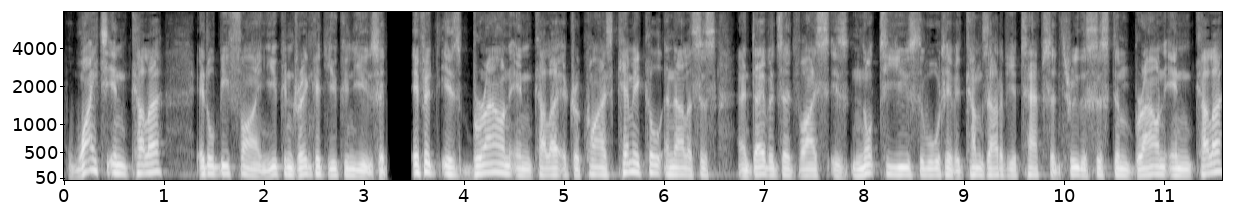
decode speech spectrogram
white in color, it'll be fine. You can drink it, you can use it. If it is brown in color, it requires chemical analysis, and David's advice is not to use the water if it comes out of your taps and through the system brown in color.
